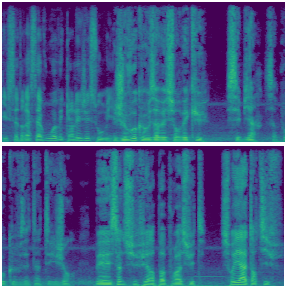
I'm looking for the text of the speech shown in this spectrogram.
Il s'adresse à vous avec un léger sourire. Je vois que vous avez survécu. C'est bien, ça prouve que vous êtes intelligent. Mais ça ne suffira pas pour la suite. Soyez attentif,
